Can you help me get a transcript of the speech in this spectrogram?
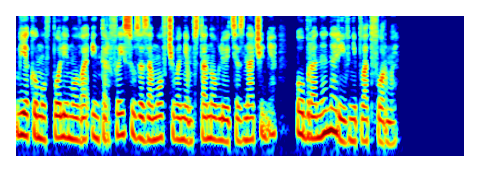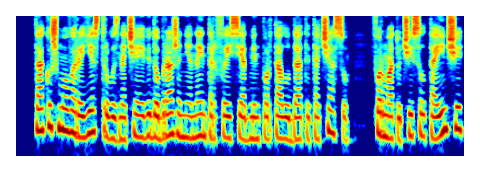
в якому в полі мова інтерфейсу за замовчуванням встановлюється значення, обране на рівні платформи. Також мова реєстру визначає відображення на інтерфейсі адмінпорталу дати та часу, формату чисел та інші,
